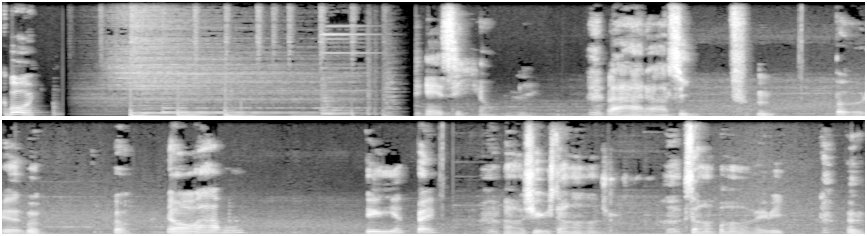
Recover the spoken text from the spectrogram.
Goodbye. It's the only light I see. Mm. Ba-da-ba-ba. No, I won't be afraid. I should stop. Stop by me. Put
